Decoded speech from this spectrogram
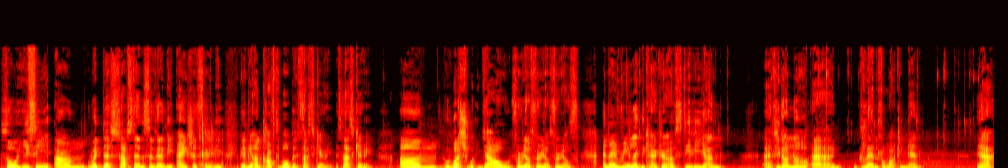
So you see, um, with the substance, it's gonna be anxious. It's gonna be gonna be uncomfortable, but it's not scary. It's not scary. Um, watch Yao for reals, for reals, for reals. And I really like the character of Steven Yeun. Uh, if you don't know, uh, Glenn from Walking Dead. Yeah,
